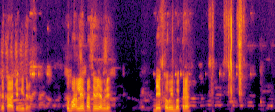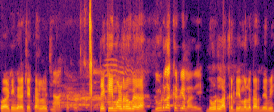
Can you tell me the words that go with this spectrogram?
ਦਿਖਾ ਚੰਗੀ ਤਰ੍ਹਾਂ। ਤੂੰ ਪਰਲੇ ਪਾਸੇ ਹੋ ਜਾ ਵੀਰੇ। ਦੇਖੋ ਵੀ ਬੱਕਰਾ। ਕੁਆਲਿਟੀ ਵਗੈਰਾ ਚੈੱਕ ਕਰ ਲਓ ਇੱਥੇ। ਤੇ ਕੀ ਮੁੱਲ ਰਹੂਗਾ ਇਹਦਾ? 2 ਲੱਖ ਰੁਪਏ ਮੰਗਦੇ ਜੀ। 2.5 ਲੱਖ ਰੁਪਏ ਮੁੱਲ ਕਰਦੇ ਵੀ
